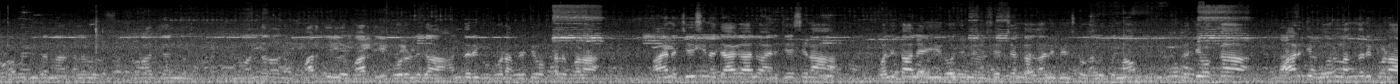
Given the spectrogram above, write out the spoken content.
బాబుజీ కన్నా కళలు స్వరాజ్యాన్ని మేము అందరం భారతీయులు భారతీయ పౌరులుగా అందరికీ కూడా ప్రతి ఒక్కరు కూడా ఆయన చేసిన త్యాగాలు ఆయన చేసిన ఫలితాలే ఈరోజు మేము స్వేచ్ఛంగా గాలి పీల్చుకోగలుగుతున్నాం. ప్రతి ఒక్క భారతీయ పౌరులందరికీ కూడా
